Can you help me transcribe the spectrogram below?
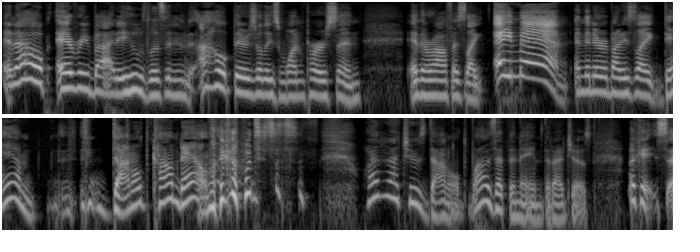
and I hope everybody who's listening, I hope there's at least one person in their office like, amen. And then everybody's like, damn, Donald, calm down. Like, why did I choose Donald? Why was that the name that I chose? Okay, so.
